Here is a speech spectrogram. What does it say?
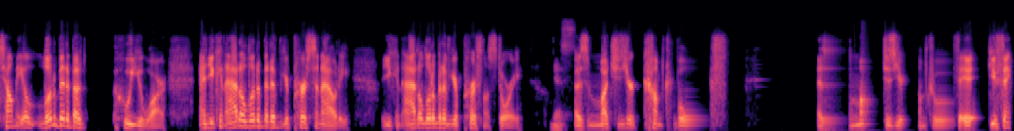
tell me a little bit about who you are and you can add a little bit of your personality. You can add a little bit of your personal story. Yes. As much as you're comfortable with. As much as you're comfortable with. If you think,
